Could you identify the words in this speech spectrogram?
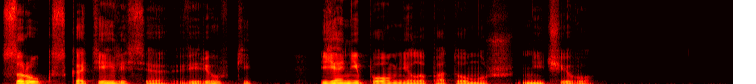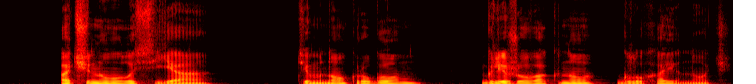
С рук скатились веревки, я не помнила потом уж ничего. Очнулась я, темно кругом, гляжу в окно, глухая ночь.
